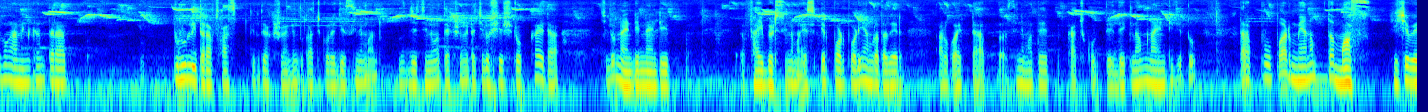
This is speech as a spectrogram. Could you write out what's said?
এবং আমিন খান, তারা পুরুলি, তারা ফার্স্ট কিন্তু একসঙ্গে কিন্তু কাজ করে যে সিনেমার। যে সিনেমাতে একসঙ্গে, এটা ছিল শেষ রক্ষা, এটা ছিল নাইনটিন নাইনটি ফাইভের সিনেমা এর পরপরই আমরা তাদের আরও কয়েকটা সিনেমাতে কাজ করতে দেখলাম নাইনটিতে তো তারা proper man of the mass হিসেবে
